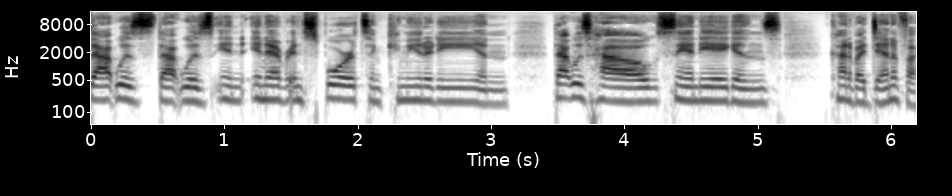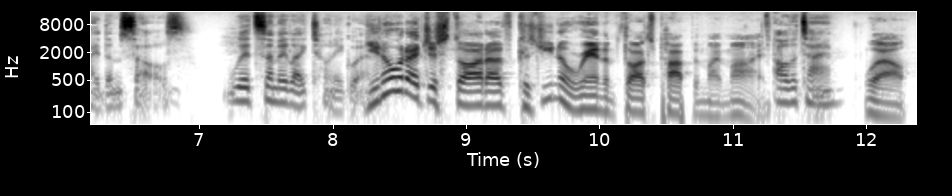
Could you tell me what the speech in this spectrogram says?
that was that was in in ever in sports and community, and that was how San Diegans kind of identified themselves with somebody like Tony Gwynn you know what I just thought of because you know random thoughts pop in my mind. all the time. Well,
